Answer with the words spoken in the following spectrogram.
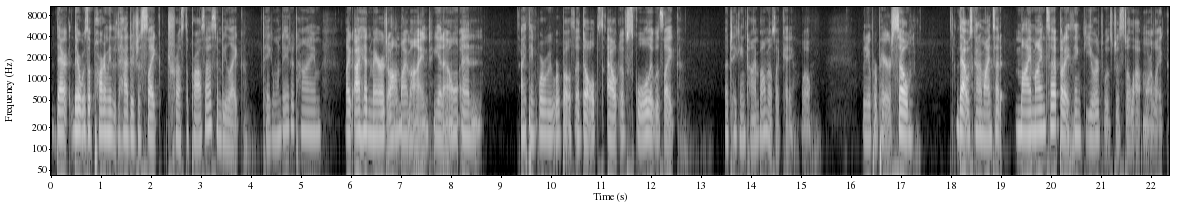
there there was a part of me that had to just like trust the process and be like, take it one day at a time. Like I had marriage on my mind, you know, and I think where we were both adults out of school, it was like a ticking time bomb. I was like, okay, well, we need to prepare. So that was kind of mindset my mindset, but I think yours was just a lot more like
